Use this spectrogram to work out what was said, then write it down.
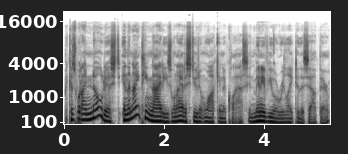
Because what I noticed in the 1990s, when I had a student walk into class, and many of you will relate to this out there,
